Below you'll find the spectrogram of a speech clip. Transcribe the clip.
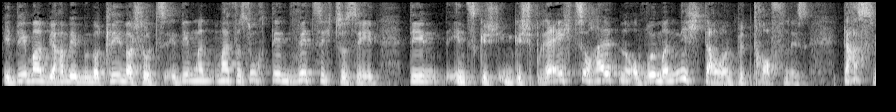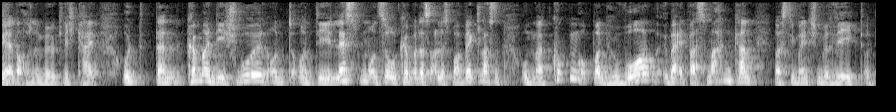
indem man, wir haben eben über Klimaschutz, indem man mal versucht, den witzig zu sehen, den ins, im Gespräch zu halten, obwohl man nicht dauernd betroffen ist. Das wäre doch eine Möglichkeit. Und dann können wir die Schwulen und, und die Lesben und so, können wir das alles mal weglassen und mal gucken, ob man Humor über etwas machen kann, was die Menschen bewegt. Und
